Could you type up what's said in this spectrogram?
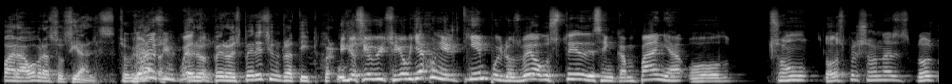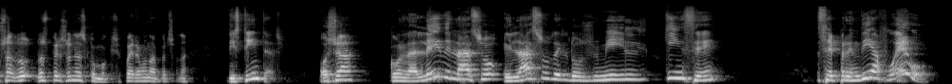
Para obras sociales. Subió los impuestos. Pero, pero espérese un ratito. Y yo, si, yo, si yo viajo en el tiempo y los veo a ustedes en campaña, o son dos personas, dos, o sea, do- dos personas como que si fuera una persona, distintas. O sea, con la ley del lazo, el lazo del 2015 se prendía fuego.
